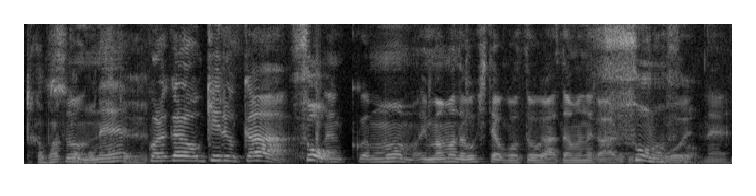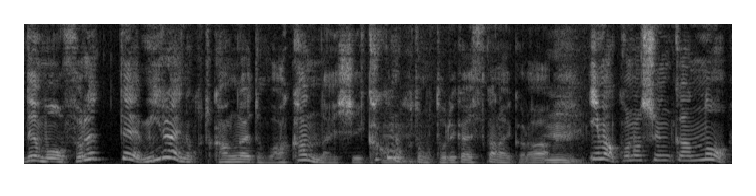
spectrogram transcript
とかばっかそう思ってて、ね。これから起きるかそう。もう今まで起きたことが頭の中あるってこそうなんですいよ。ねでもそれって未来のこと考えても分かんないし過去のことも取り返しつかないから、うん。今この瞬間の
